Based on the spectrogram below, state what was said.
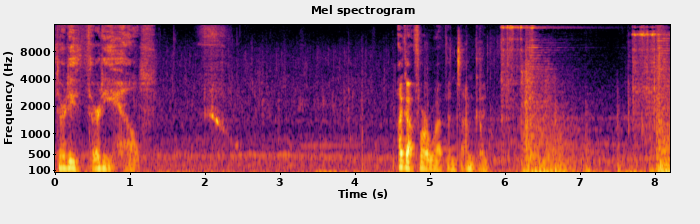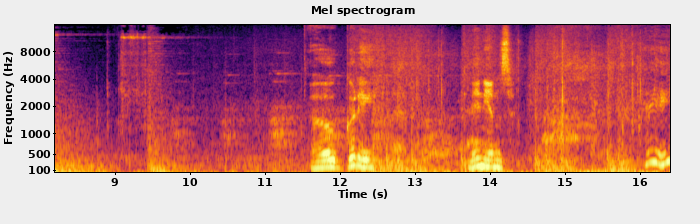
30, 30 health. I got four weapons. I'm good. Oh, goody. Minions. Hey.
